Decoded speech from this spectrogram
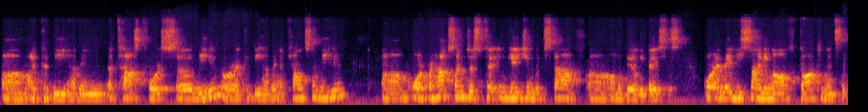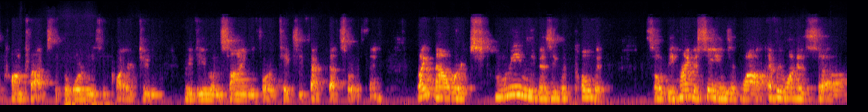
Um, I could be having a task force uh, meeting, or I could be having a council meeting. Um, or perhaps I'm just uh, engaging with staff uh, on a daily basis, or I may be signing off documents like contracts that the warden is required to review and sign before it takes effect, that sort of thing. Right now, we're extremely busy with COVID. So behind the scenes, while everyone is uh,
